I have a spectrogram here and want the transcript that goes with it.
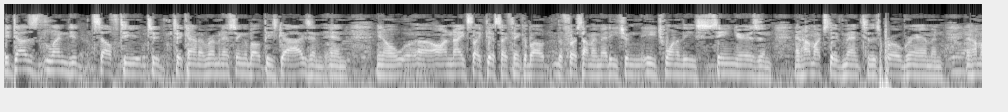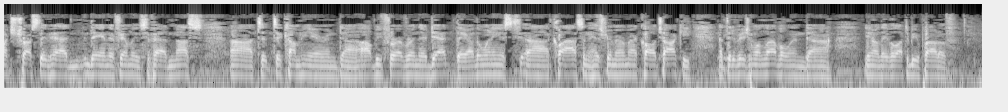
it does lend itself to, to to kind of reminiscing about these guys, and and you know, uh, on nights like this, I think about the first time I met each each one of these seniors, and and how much they've meant to this program, and and how much trust they've had, they and their families have had in us uh, to to come here, and uh, I'll be forever in their debt. They are the winningest uh, class in the history of Merrimack College hockey at the Division One level, and uh, you know they have a lot to be proud of.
